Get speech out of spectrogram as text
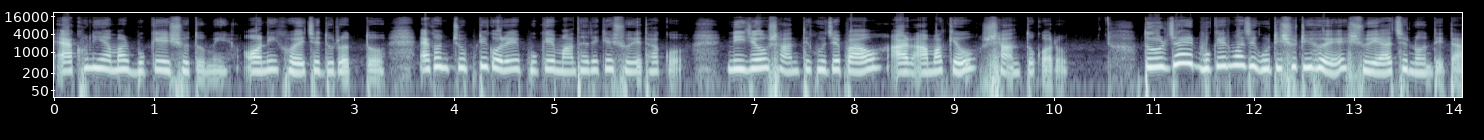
এখনই আমার বুকে এসো তুমি, অনেক হয়েছে দূরত্ব। এখন চুপটি করে বুকে মাথা রেখে শুয়ে থাকো। নিজেও শান্তি খুঁজে পাও আর আমাকেও শান্ত করো। তুর্জয়ের বুকের মাঝে গুটিসুটি হয়ে শুয়ে আছে নন্দিতা,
